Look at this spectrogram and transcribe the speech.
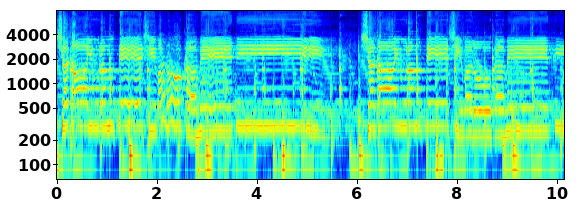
शतायुरन्ते शिवलोकमेति। शतायुरन्ते शिवलोकमेति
